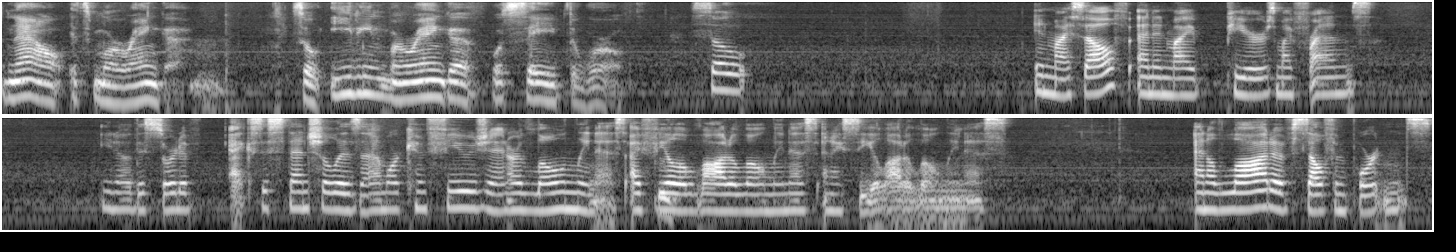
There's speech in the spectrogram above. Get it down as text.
now it's moringa. Mm. So eating moringa will save the world. So in myself and in my peers, my friends, you know, this sort of existentialism or confusion or loneliness. I feel mm. a lot of loneliness and I see a lot of loneliness. And a lot of self importance,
